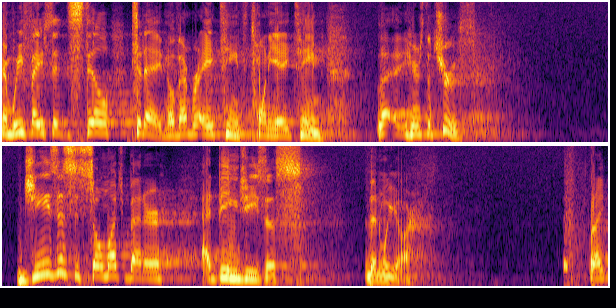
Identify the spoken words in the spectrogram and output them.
and we face it still today, November 18th, 2018. Here's the truth Jesus is so much better at being Jesus than we are. Right?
